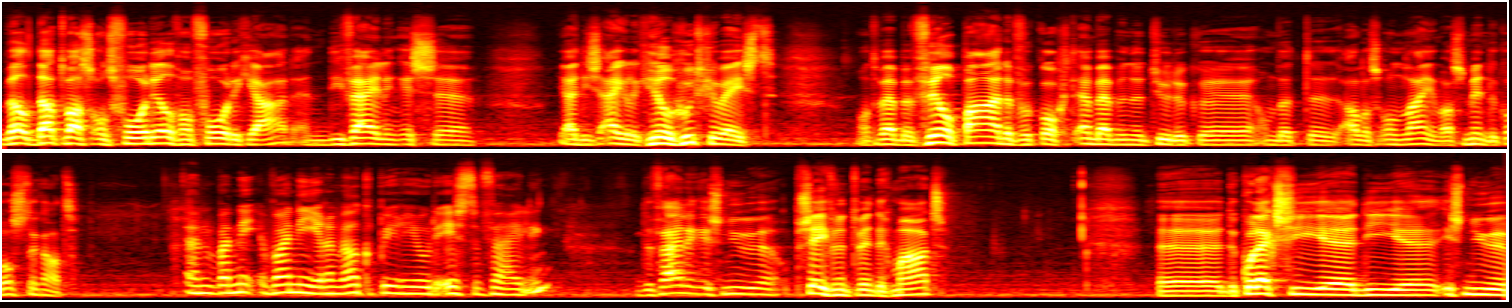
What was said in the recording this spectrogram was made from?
wel, dat was ons voordeel van vorig jaar. En die veiling is, eh, ja, die is eigenlijk heel goed geweest. Want we hebben veel paarden verkocht en we hebben natuurlijk, eh, omdat eh, alles online was, minder kosten gehad. En wanneer, wanneer en welke periode is de veiling? De veiling is nu op 27 maart. De collectie die, is nu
